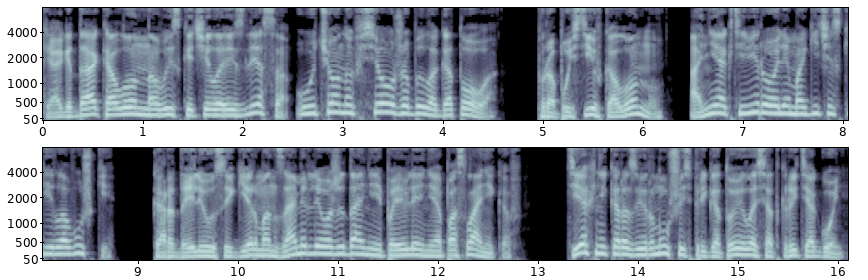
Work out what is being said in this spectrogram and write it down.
Когда колонна выскочила из леса, у ученых все уже было готово. Пропустив колонну, они активировали магические ловушки. Корделиус и Герман замерли в ожидании появления посланников. Техника, развернувшись, приготовилась открыть огонь.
